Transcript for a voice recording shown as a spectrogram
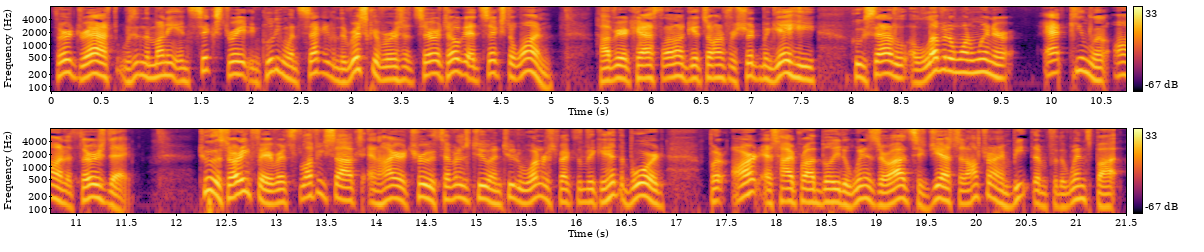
third draft was in the money in six straight, including one second in the risk averse at Saratoga at 6 to 1. Javier Castellano gets on for Shug McGaughey, who saddled 11 to 1 winner at Keeneland on Thursday. Two of the starting favorites, Fluffy Socks and Higher Truth, 7 to 2 and 2 to 1 respectively, can hit the board, but aren't as high probability to win as their odds suggest, and I'll try and beat them for the win spot.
